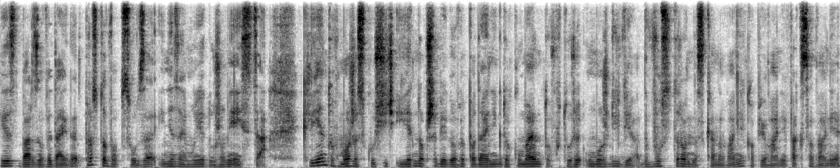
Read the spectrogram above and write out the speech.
jest bardzo wydajne, prosto w obsłudze i nie zajmuje dużo miejsca. Klientów może skusić jednoprzebiegowy podajnik dokumentów, który umożliwia dwustronne skanowanie, kopiowanie, faksowanie,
